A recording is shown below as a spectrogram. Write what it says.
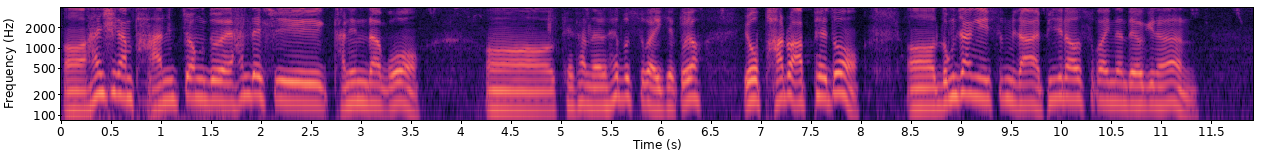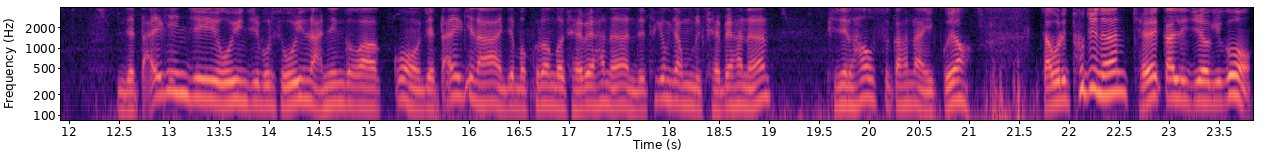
어, 1시간 반 정도에 한 대씩 다닌다고 어, 계산을 해볼 수가 있겠고요. 요 바로 앞에도 어, 농장이 있습니다. 비닐하우스가 있는데 여기는 이제 딸기인지 오이인지 모르겠어요. 오이는 아닌 것 같고 이제 딸기나 이제 뭐 그런 거 재배하는 이제 특용 작물 재배하는 비닐하우스가 하나 있고요. 자, 우리 토지는 계획관리 지역이고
